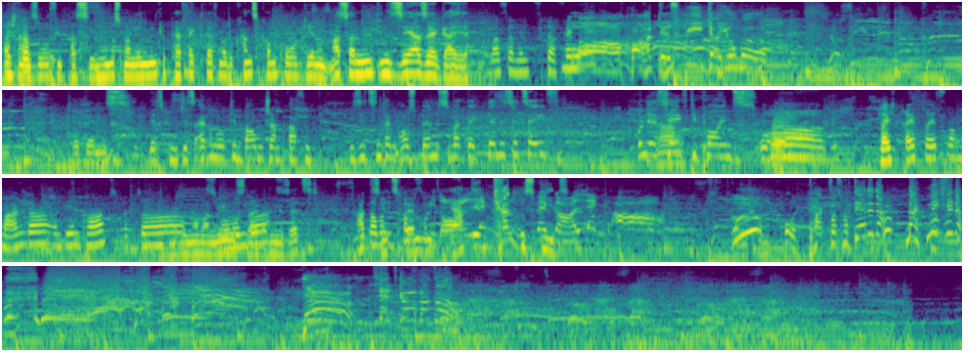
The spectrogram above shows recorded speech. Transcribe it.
Hier kann so viel passieren. Hier muss man den Winkel perfekt treffen, weil du kannst kaum korrigieren. Und Massa nimmt ihn sehr, sehr geil. Massa nimmt es perfekt. Boah, hat der Speed, der Junge! So, Dennis. Jetzt gut, jetzt einfach nur auf den Baumjump raffen. Wie sieht's hinter ihm aus? Bam ist so weit weg. Dennis jetzt safe. Und er ja. die Points. Oh. oh Vielleicht greift er jetzt nochmal an da, an dem Part. Hat er also nochmal Neo-Slide angesetzt. Hat aber den und oh, er hat den kranken Speed. Lecker, lecker. Oh, Pack, was macht der denn da? Nein, nicht wieder!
